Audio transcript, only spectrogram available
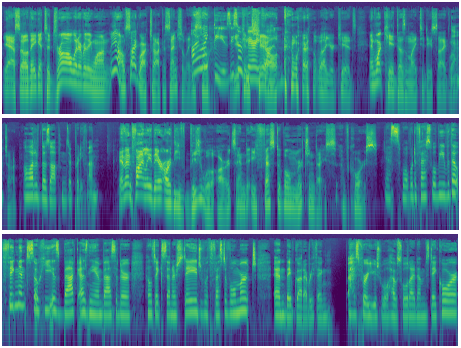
Yeah, so they get to draw whatever they want. You know, sidewalk chalk essentially. I So like these. These you are can very chill fun. while, while you're kids. And what kid doesn't like to do sidewalk Yeah. chalk? A lot of those options are pretty fun. And then finally, there are the visual arts and a festival merchandise, of course. Yes, what would a festival be without Figment? So he is back as the ambassador. He'll take center stage with festival merch, and they've got everything as per usual household items, decor,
